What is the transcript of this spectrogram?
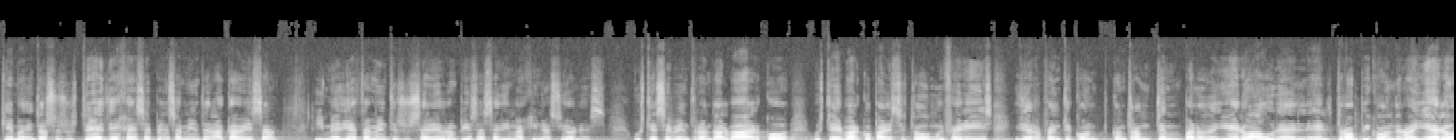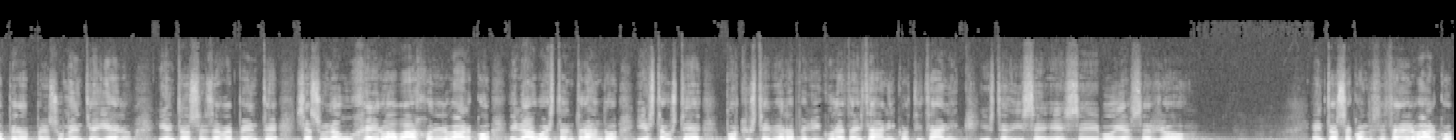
que entonces usted deja ese pensamiento en la cabeza, inmediatamente su cerebro empieza a hacer imaginaciones. Usted se ve entrando al barco, usted el barco parece todo muy feliz y de repente contra un témpano de hielo, aún en el trópico donde no hay hielo, pero en su mente hay hielo, y entonces de repente se hace un agujero abajo en el barco, el agua está entrando y está usted porque usted vio la película Titanic Titanic y usted dice, ese voy a ser yo. Entonces, cuando usted está en el barco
